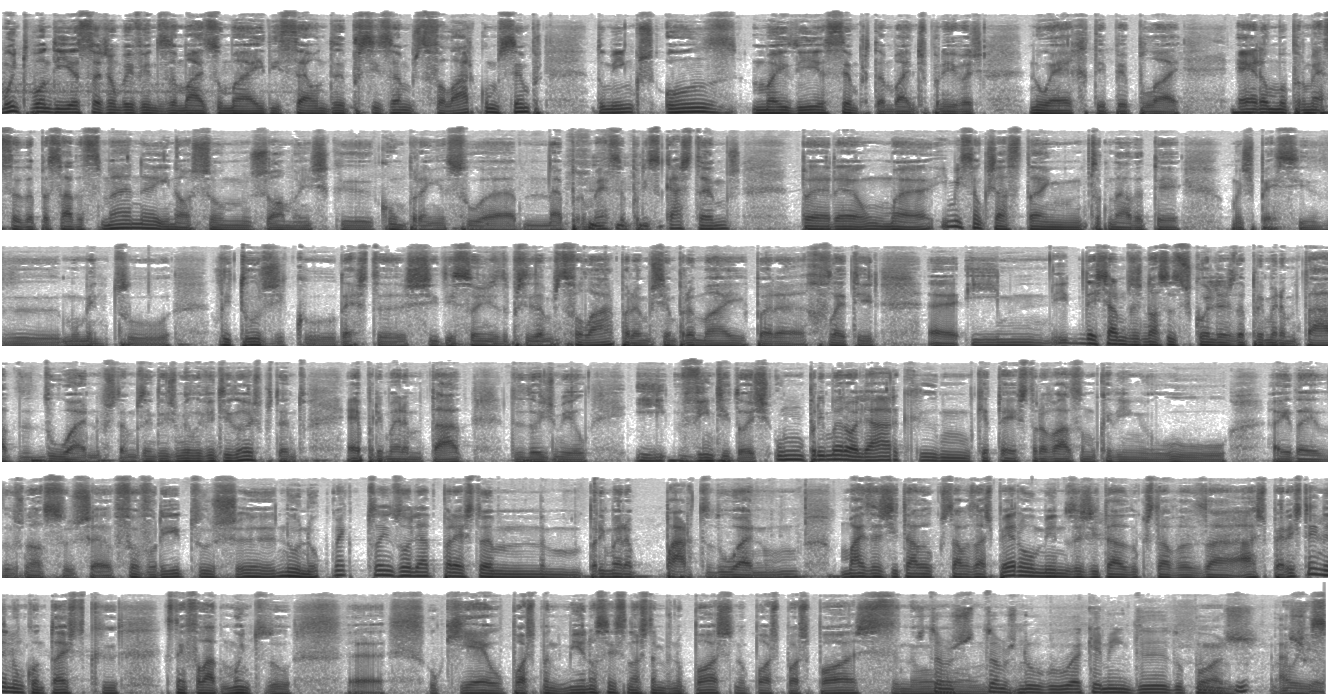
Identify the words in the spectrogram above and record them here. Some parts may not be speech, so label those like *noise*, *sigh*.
Muito bom dia, sejam bem-vindos a mais uma edição de Precisamos de Falar, como sempre, domingos 11, meio-dia, sempre também disponíveis no RTP Play. Era uma promessa da passada semana e nós somos homens que cumprem a sua a promessa, por isso cá estamos para uma emissão que já se tem tornado até uma espécie de momento litúrgico destas edições de Precisamos de Falar. Paramos sempre a meio para refletir uh, e, e deixarmos as nossas escolhas da primeira metade do ano. Estamos em 2022, portanto é a primeira metade de 2022. Um primeiro olhar que, que até extravasa um bocadinho o, a ideia dos nossos uh, favoritos. Uh, Nuno, como é que tens olhado para esta um, primeira parte do ano? Mais agitada do que estavas à espera ou menos agitada do que estavas à, à espera? Isto ainda num contexto que, que, se tem falado muito do uh, o que é o pós-pandemia. Não sei se nós estamos no pós, no pós-pós-pós. No... Estamos, estamos no, a caminho de, do pós. Hum,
